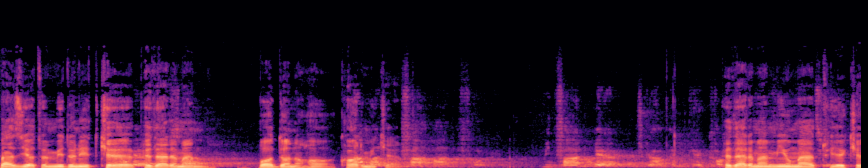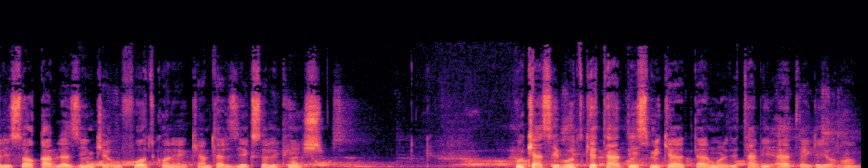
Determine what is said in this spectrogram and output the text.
بعضیاتون می‌دونید که پدر من با دانه ها کار می‌کرد. پدر من میومد توی کلیسا قبل از اینکه او فوت کنه کمتر از یک سال پیش. او کسی بود که تدریس می‌کرد در مورد طبیعت و گیاهان.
